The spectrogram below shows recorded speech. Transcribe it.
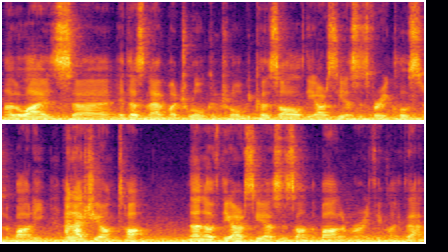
Otherwise, uh, it doesn't have much roll control because all the RCS is very close to the body, and actually on top. None of the RCS is on the bottom or anything like that.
